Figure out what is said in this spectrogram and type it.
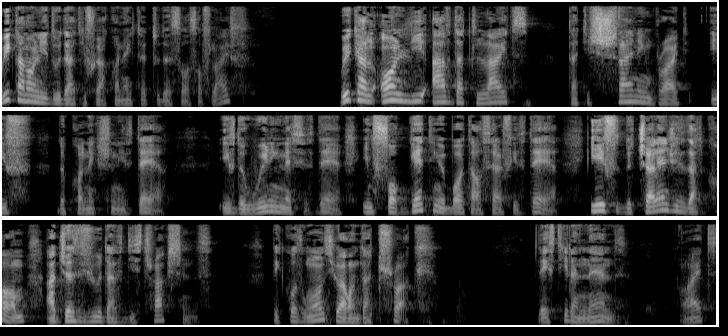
We can only do that if we are connected to the source of life. We can only have that light that is shining bright if the connection is there, if the willingness is there, in forgetting about ourselves is there, if the challenges that come are just viewed as distractions. Because once you are on that track, there's still an end, right?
